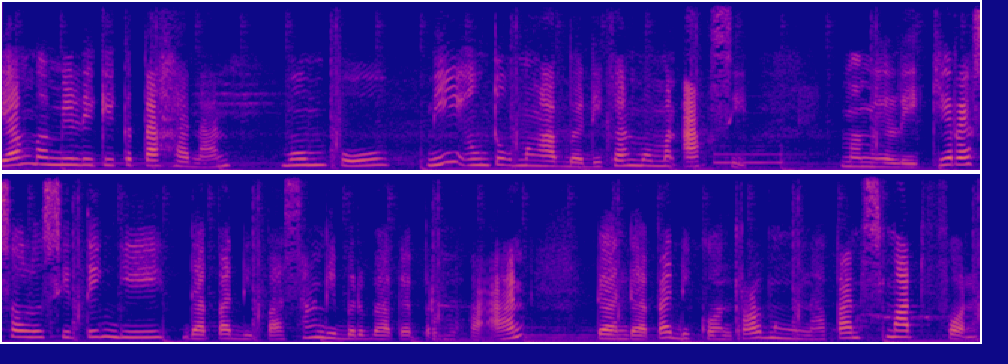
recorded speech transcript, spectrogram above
yang memiliki ketahanan mumpuni untuk mengabadikan momen aksi memiliki resolusi tinggi, dapat dipasang di berbagai permukaan, dan dapat dikontrol menggunakan smartphone.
